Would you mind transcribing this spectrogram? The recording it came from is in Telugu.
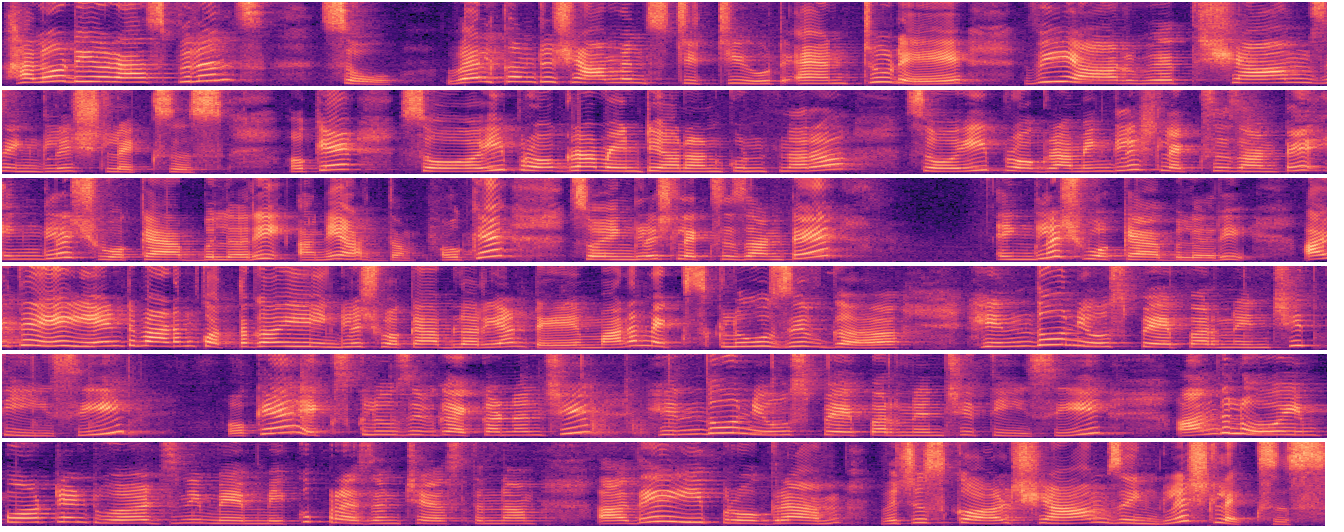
Hello, dear aspirants. So, welcome to Sham Institute, and today we are with Sham's English Lexus. Okay so ఈ ప్రోగ్రామ్ ఏంటి అని అనుకుంటున్నారా? సో ఈ ప్రోగ్రామ్ ఇంగ్లీష్ లెక్సెస్ అంటే ఇంగ్లీష్ వొకాబులరీ అని అర్థం. ఓకే సో ఇంగ్లీష్ లెక్సెస్ అంటే ఇంగ్లీష్ వొకాబులరీ అయితే ఏంటి మేడం కొత్తగా ఈ ఇంగ్లీష్ వొకాబులరీ అంటే మనం ఎక్స్క్లూజివ్గా హిందూ న్యూస్ పేపర్ నుంచి తీసి ఓకే? ఎక్స్క్లూజివ్గా ఎక్కడి నుంచి? హిందూ న్యూస్ పేపర్ నుంచి తీసి అందులో ఇంపార్టెంట్ వర్డ్స్ని మేము మీకు ప్రజెంట్ చేస్తున్నాం. అదే ఈ programme which is called Sham's English lexis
